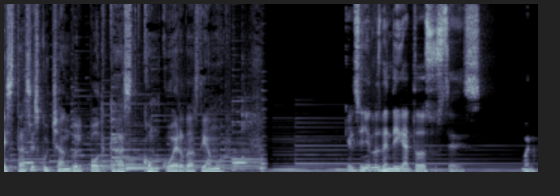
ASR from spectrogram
Estás escuchando el podcast Con Cuerdas de Amor. Que el Señor los bendiga a todos ustedes. Bueno,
